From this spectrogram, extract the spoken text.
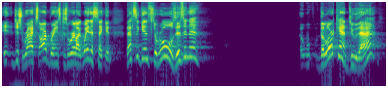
it just racks our brains because we're like, wait a second, that's against the rules, isn't it? Uh, the Lord can't do that.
